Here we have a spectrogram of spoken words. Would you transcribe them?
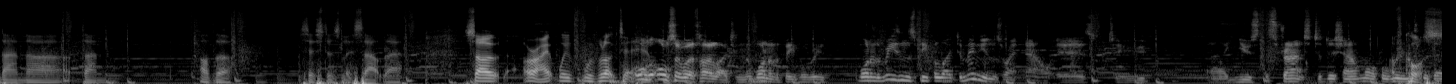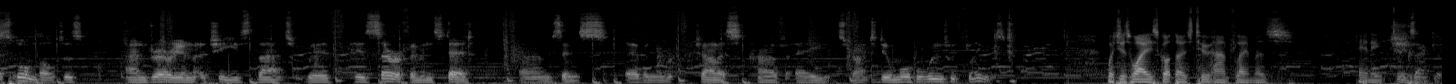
than uh, than other sisters lists out there. So, all right, we've we've looked at him. Also worth highlighting that one of the people, one of the reasons people like Dominions right now is to uh, use the Strat to dish out mortal wounds with their Storm Bolters, and Drarian achieves that with his Seraphim instead, um, since Evan and Chalice have a Strat to deal mortal wounds with flamers. Which is why he's got those two hand flamers in each Exactly.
